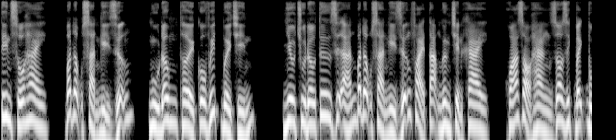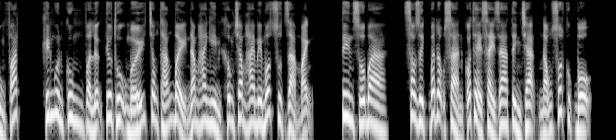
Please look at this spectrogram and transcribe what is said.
Tin số 2, bất động sản nghỉ dưỡng, ngủ đông thời Covid-19. Nhiều chủ đầu tư dự án bất động sản nghỉ dưỡng phải tạm ngừng triển khai, khóa giỏ hàng do dịch bệnh bùng phát, khiến nguồn cung và lượng tiêu thụ mới trong tháng 7 năm 2021 sụt giảm mạnh. Tin số 3, sau dịch bất động sản có thể xảy ra tình trạng nóng sốt cục bộ.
